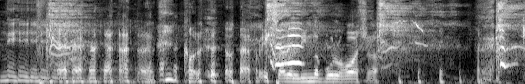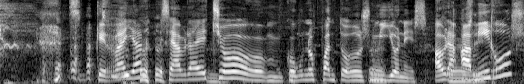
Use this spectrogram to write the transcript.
con la risa del lindo pulgoso. que Ryan se habrá hecho mm, con unos cuantos millones. Ahora, Eh, sí. amigos,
